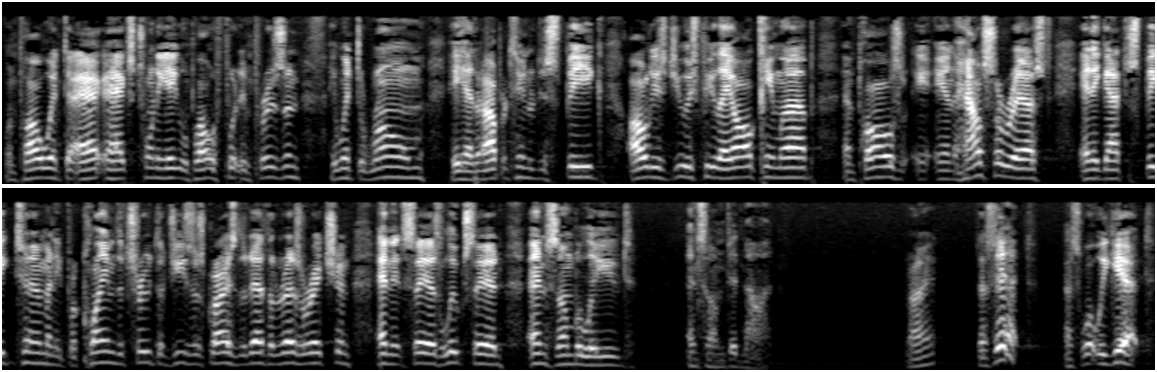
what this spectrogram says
When Paul went to Acts 28, when Paul was put in prison, he went to Rome. He had an opportunity to speak. All these Jewish people, they all came up, and Paul's in house arrest, and he got to speak to him, and he proclaimed the truth of Jesus Christ, the death and resurrection. And it says, Luke said, and some believed, and some did not. Right? That's it. That's what we get.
